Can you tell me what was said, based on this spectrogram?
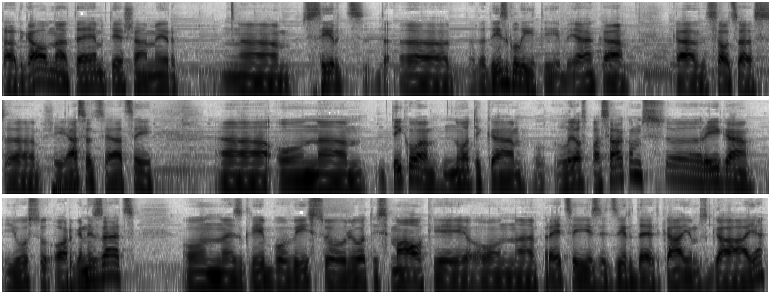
tāda galvenā tēma tiešām ir uh, sirds uh, tad izglītība, ja, kā, kā saucās uh, šī asociācija. Uh, un um, tikko notika liels pasākums uh, Rīgā, jūsu organizēts. Un es gribu visu ļoti smalki un uh, precīzi dzirdēt, kā jums gāja.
